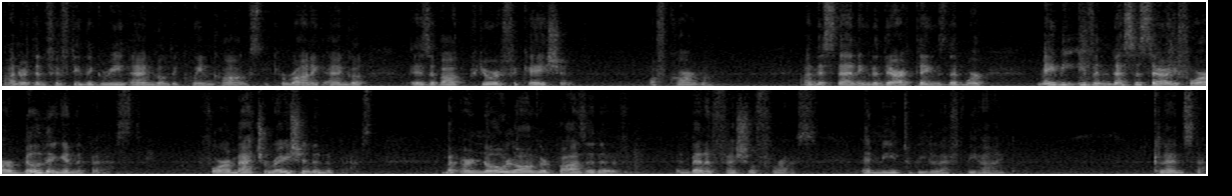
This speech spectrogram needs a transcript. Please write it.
150 degree angle the quincunx the Quranic angle is about purification of karma. Understanding that there are things that were maybe even necessary for our building in the past, for our maturation in the past, but are no longer positive and beneficial for us and need to be left behind. Cleansed out,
